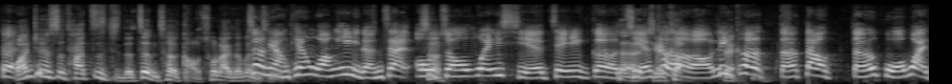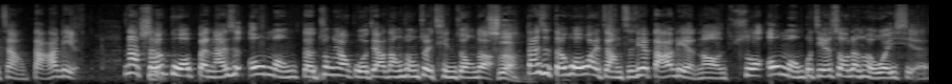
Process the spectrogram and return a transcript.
对，完全是他自己的政策搞出来的问题。这两天，王毅人在欧洲威胁这一个捷克哦，立刻得到德国外长打脸。那德国本来是欧盟的重要国家当中最亲中的，是啊，但是德国外长直接打脸了，说欧盟不接受任何威胁。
